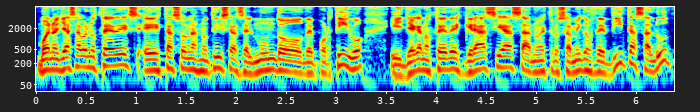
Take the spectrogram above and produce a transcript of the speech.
Bueno, ya saben ustedes, estas son las noticias del mundo deportivo y llegan a ustedes gracias a nuestros amigos de Vita Salud,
